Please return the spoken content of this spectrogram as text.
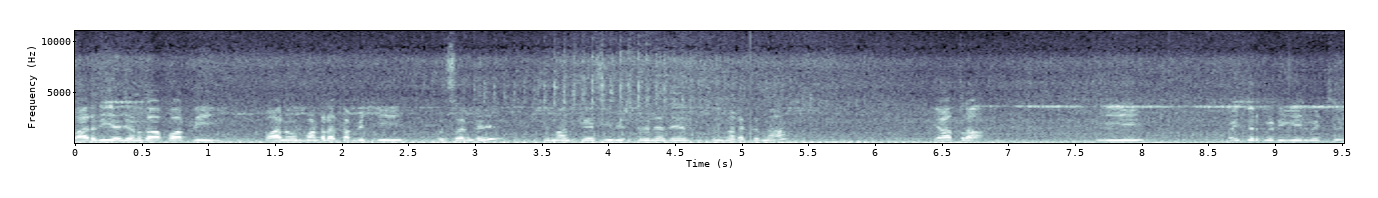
ഭാരതീയ ജനതാ പാർട്ടി പാനൂർ മണ്ഡല committee president Shriman K C വിഷ്ണുവിന്റെ നേതൃത്വത്തിൽ നടക്കുന്ന യാത്ര ഈ വൈദ്യുതപീഠികയിൽ വെച്ച്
